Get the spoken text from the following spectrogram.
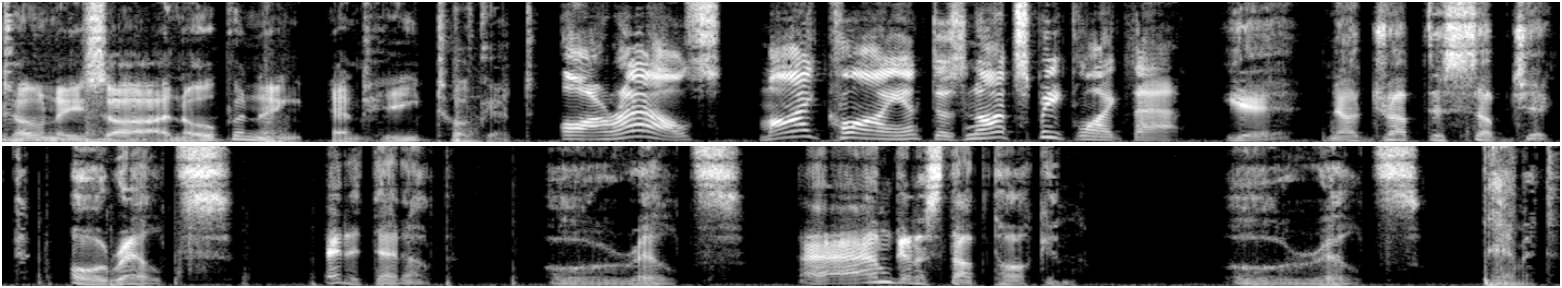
Tony saw an opening and he took it. Or else, my client does not speak like that. Yeah, now drop the subject. Or else. Edit that out. Or else. I- I'm gonna stop talking. Or else. Damn it.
